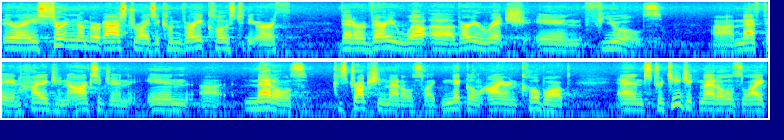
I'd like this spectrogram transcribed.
there are a certain number of asteroids that come very close to the Earth that are very, well, uh, very rich in fuels uh, methane, hydrogen, oxygen in uh, metals, construction metals like nickel, iron, cobalt, and strategic metals like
